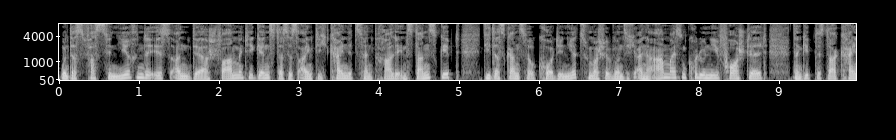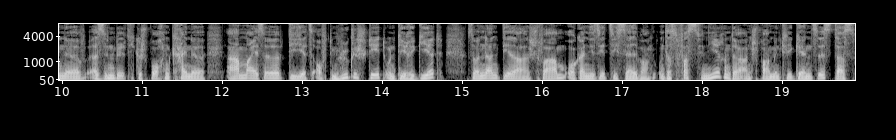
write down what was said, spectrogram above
Und das Faszinierende ist an der Schwarmintelligenz, dass es eigentlich keine zentrale Instanz gibt, die das Ganze koordiniert. Zum Beispiel, wenn man sich eine Ameisenkolonie vorstellt, dann gibt es da keine, äh, sinnbildlich gesprochen, keine Ameise, die jetzt auf dem Hügel steht und dirigiert, sondern der Schwarm organisiert sich selber. Und das Faszinierende an Schwarmintelligenz ist, dass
